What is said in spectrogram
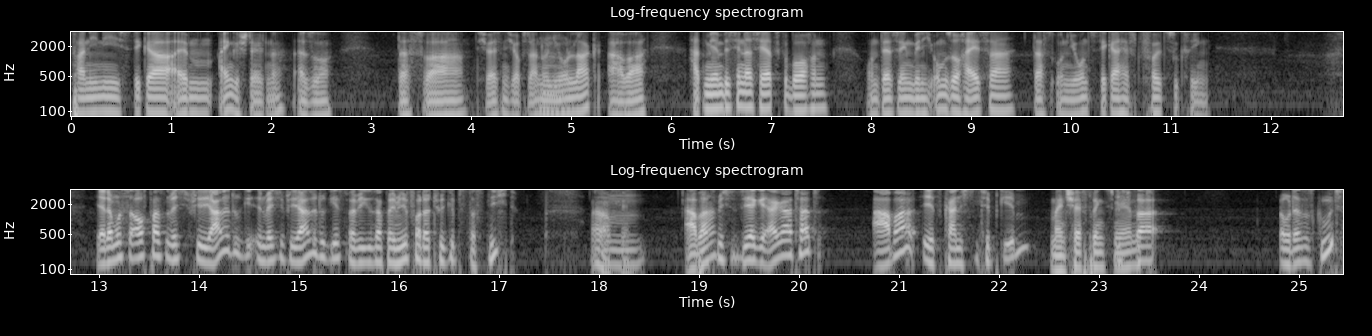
Panini-Sticker-Alben eingestellt, ne? Also das war, ich weiß nicht, ob es an Union lag, aber hat mir ein bisschen das Herz gebrochen und deswegen bin ich umso heißer, das Union-Sticker-Heft voll zu kriegen. Ja, da musst du aufpassen, welche Filiale du, in welche Filiale du gehst, weil wie gesagt, bei mir vor der Tür gibt's das nicht. Ah, okay. Ähm, Aber was mich sehr geärgert hat. Aber jetzt kann ich den Tipp geben. mein Chef bringt's mir Ich mit. war. Oh, das ist gut.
